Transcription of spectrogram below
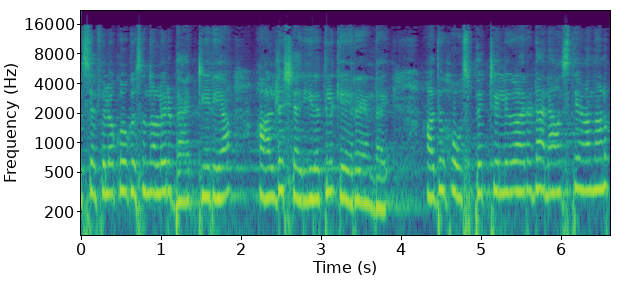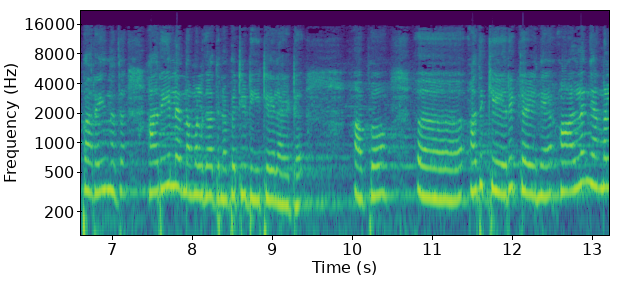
സെഫലോക്കോക്കസ് എന്നുള്ളൊരു ബാക്ടീരിയ ആളുടെ ശരീരത്തിൽ കയറുകയുണ്ടായി. അത് ഹോസ്പിറ്റലുകാരുടെ അനാസ്ഥയാണെന്നാണ് പറയുന്നത്. അറിയില്ല നമ്മൾക്ക് അതിനെപ്പറ്റി ഡീറ്റെയിൽ ആയിട്ട്. അപ്പോൾ അത് കയറിക്കഴിഞ്ഞ് ആളെ ഞങ്ങൾ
